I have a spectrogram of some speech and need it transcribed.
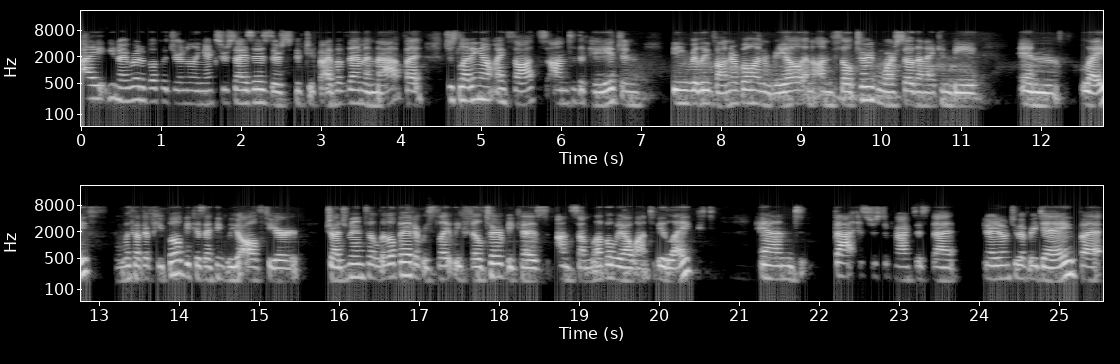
I, you know, I wrote a book with journaling exercises. There's 55 of them in that, but just letting out my thoughts onto the page and being really vulnerable and real and unfiltered more so than I can be in life with other people because I think we all fear judgment a little bit or we slightly filter because on some level we all want to be liked and that is just a practice that you know I don't do every day but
